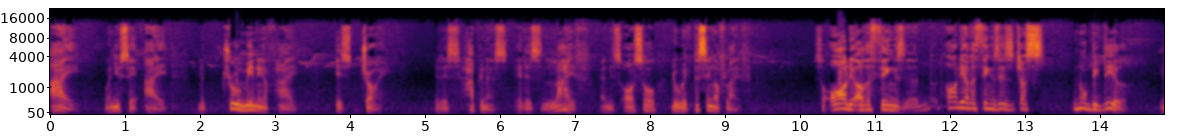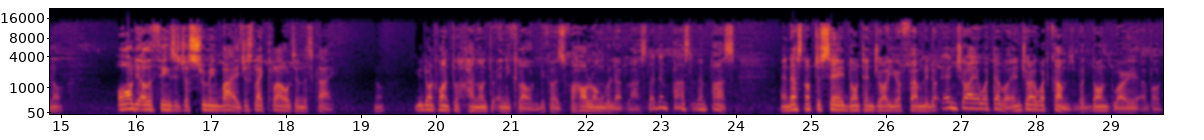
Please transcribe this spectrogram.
I, when you say I, the true meaning of I is joy it is happiness, it is life, and it's also the witnessing of life. So all the other things, uh, all the other things is just no big deal, you know. All the other things is just swimming by, just like clouds in the sky. You, know? you don't want to hang on to any cloud because for how long will that last? Let them pass, let them pass. And that's not to say don't enjoy your family, don't enjoy whatever, enjoy what comes, but don't worry about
